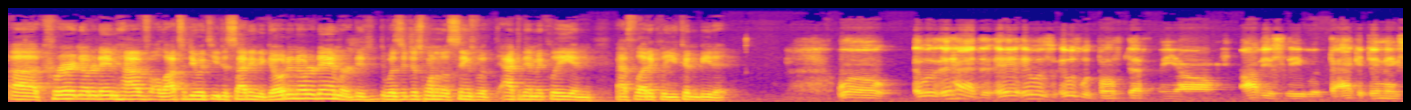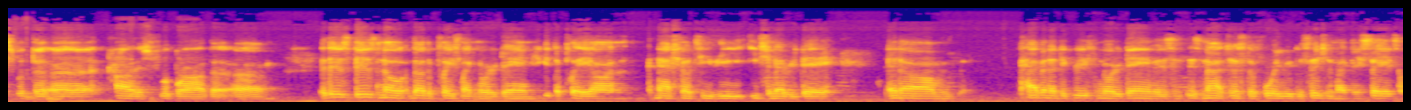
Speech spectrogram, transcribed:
uh, career at Notre Dame have a lot to do with you deciding to go to Notre Dame, or did, was it just one of those things with academically and athletically you couldn't beat it? Well, it was. It had. To, it, it was. It was with both definitely. Um, obviously, with the academics, with the uh, college football, the uh, there's there's no other place like Notre Dame. You get to play on national TV each and every day, and um, having a degree from Notre Dame is is not just a four year decision like they say. It's a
